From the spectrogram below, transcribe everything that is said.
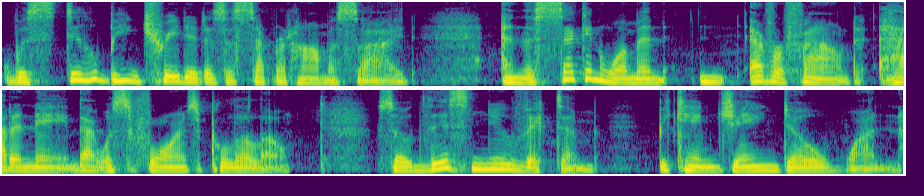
was still being treated as a separate homicide, and the second woman ever found had a name that was Florence Polillo. So this new victim became Jane Doe 1.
